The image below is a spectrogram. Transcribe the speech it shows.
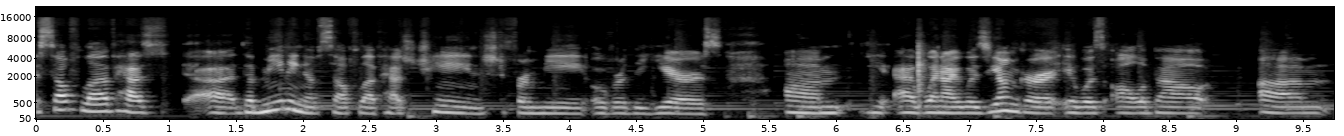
self love has uh, the meaning of self love has changed for me over the years. Um, when I was younger, it was all about, um,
